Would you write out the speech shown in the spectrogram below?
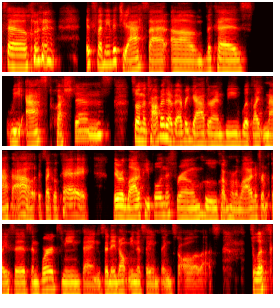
so it's funny that you asked that um, because we asked questions. So on the top of every gathering, we would like map out. It's like, okay, there are a lot of people in this room who come from a lot of different places, and words mean things, and they don't mean the same things to all of us. So let's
